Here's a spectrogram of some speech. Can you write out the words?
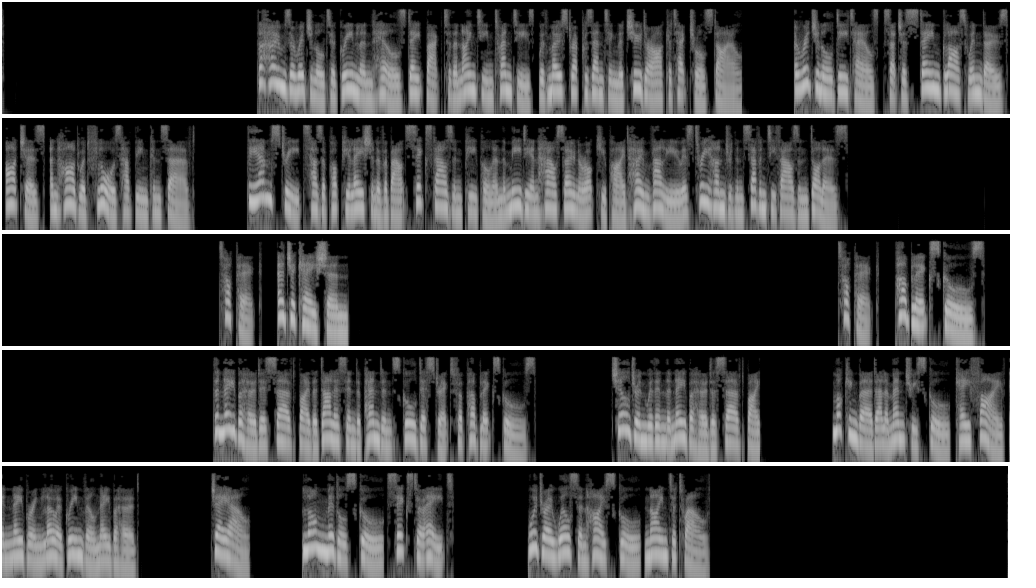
The homes original to Greenland Hills date back to the 1920s, with most representing the Tudor architectural style. Original details, such as stained glass windows, arches, and hardwood floors have been conserved. The M Streets has a population of about 6,000 people and the median house owner-occupied home value is $370,000. Topic: Education Topic: Public schools. The neighborhood is served by the Dallas Independent School District for public schools. Children within the neighborhood are served by Mockingbird Elementary School K5 in neighboring Lower Greenville neighborhood. J.L. Long Middle School 6 to 8. Woodrow Wilson High School 9 to 12.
